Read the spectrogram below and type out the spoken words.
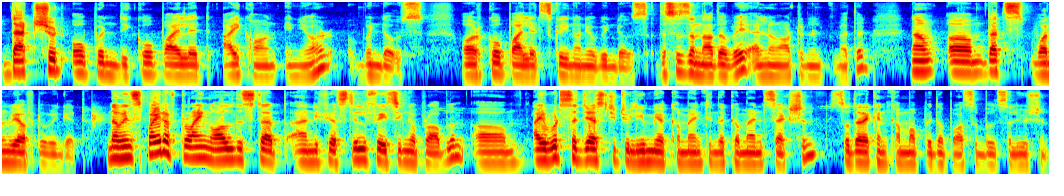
that should open the copilot icon in your windows or copilot screen on your windows. This is another way an alternate method. Now um, that's one way of doing it. Now in spite of trying all this step and if you're still facing a problem um, i would suggest you to leave me a comment in the comment section so that i can come up with a possible solution.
